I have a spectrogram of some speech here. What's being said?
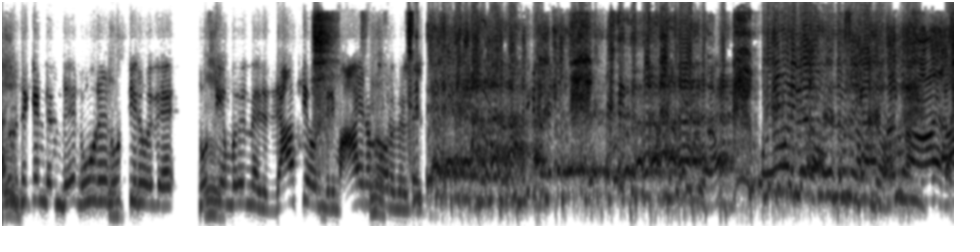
அறுபது செகண்ட் இருந்து நூறு நூத்தி இருபது நூத்தி எண்பதுன்னு ஜாஸ்தியா வரும் தெரியுமா? ஆயிரம் வருது ஒரு மணி நேரம் ஆயிரம்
